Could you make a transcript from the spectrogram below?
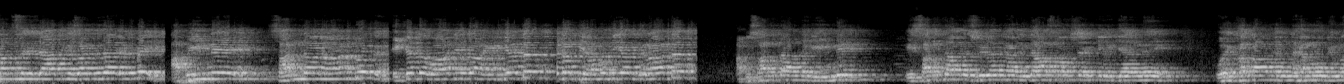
පක්ෂයේ ජාතික සංවිධායක නෙමෙයි. අපි ඉන්නේ සන්දාන ආණ්ඩුවක එකට වාඩි වෙලා හිටියට අපි අමතිකම් කරාට අපි සන්දානක ඉන්නේ ඒ සන්දාන ශ්‍රී ලංකා නිදහස් පක්ෂයක් කියලා කියන්නේ ඔය කතා කරන හැමෝගෙම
